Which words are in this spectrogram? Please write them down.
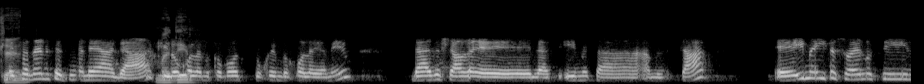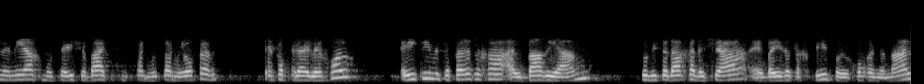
כן. מסננת את זמני ההגעה, כי. לא כל המקומות פתוחים בכל הימים, ואז אפשר אה, להתאים את ההמלצה. אה, אם היית שואל אותי, נניח מוצאי שבת, יש משחק בסמי עופר, איפה כדאי לאכול, הייתי מספרת לך על בר ים, זו מסעדה חדשה אה, בעיר התחתית, ברחוב הנמל,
